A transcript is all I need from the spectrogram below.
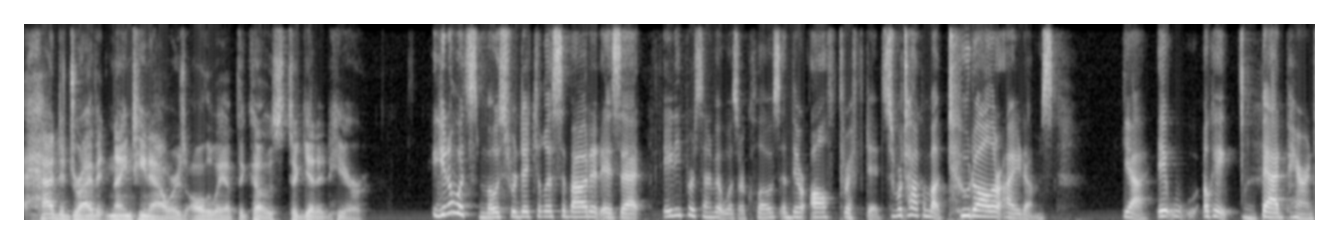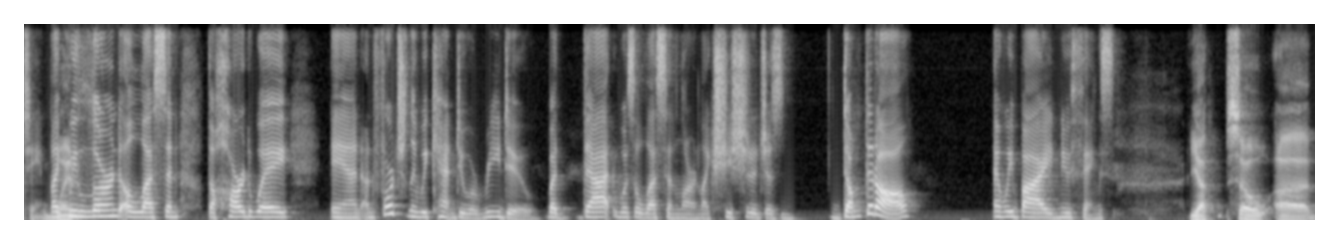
had to drive it 19 hours all the way up the coast to get it here. You know what's most ridiculous about it is that 80% of it was our clothes and they're all thrifted. So we're talking about $2 items. Yeah, it okay, bad parenting. Like When- we learned a lesson the hard way and unfortunately we can't do a redo, but that was a lesson learned. Like she should have just dumped it all and we buy new things. Yeah. So uh,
